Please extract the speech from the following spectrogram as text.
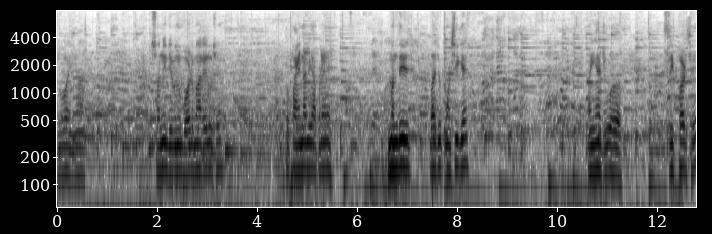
જુઓ અહીંયા શનિદેવનું બોર્ડ મારેલું છે. તો ફાઇનલી આપણે મંદિર બાજુ પહોંચી ગયા. અહીંયા જુઓ, શ્રીફળ છે.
